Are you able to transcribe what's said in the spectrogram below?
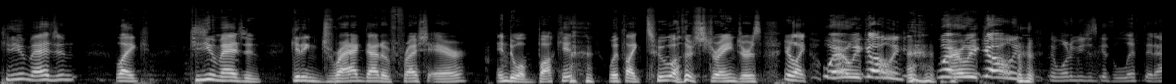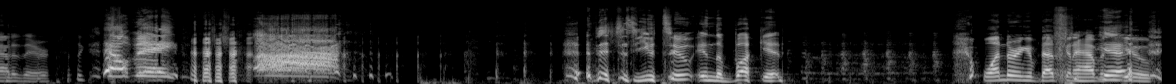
Can you imagine? Like, can you imagine getting dragged out of fresh air into a bucket with like two other strangers. You're like, where are we going? Where are we going? And one of you just gets lifted out of there. Like, help me! ah! And it's just you two in the bucket. Wondering if that's gonna happen Yeah. to you.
